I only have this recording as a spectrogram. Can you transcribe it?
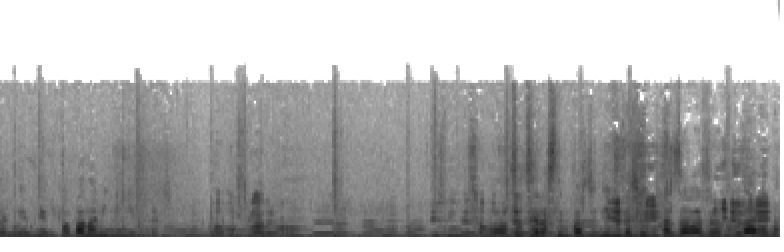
tak nie, nie, po pana minie nie widać. Bo okulary mam. Jest mi No to teraz tym bardziej nie widać. mi- pan założy jest okulary, no.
